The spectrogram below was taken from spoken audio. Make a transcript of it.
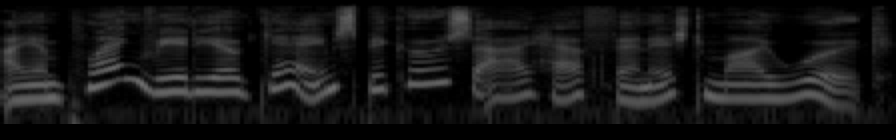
I am playing video games because I have finished my work.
